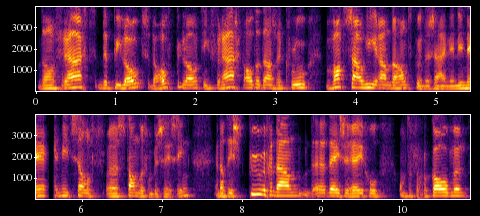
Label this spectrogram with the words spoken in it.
dan vraagt de piloot, de hoofdpiloot, die vraagt altijd aan zijn crew: wat zou hier aan de hand kunnen zijn? En die neemt niet zelfstandig een beslissing. En dat is puur gedaan, deze regel, om te voorkomen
